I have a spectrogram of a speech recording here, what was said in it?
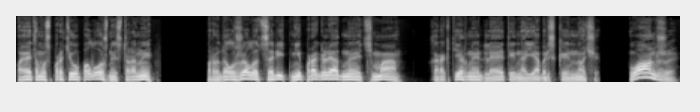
Поэтому с противоположной стороны продолжала царить непроглядная тьма, характерная для этой ноябрьской ночи. «Вон же!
